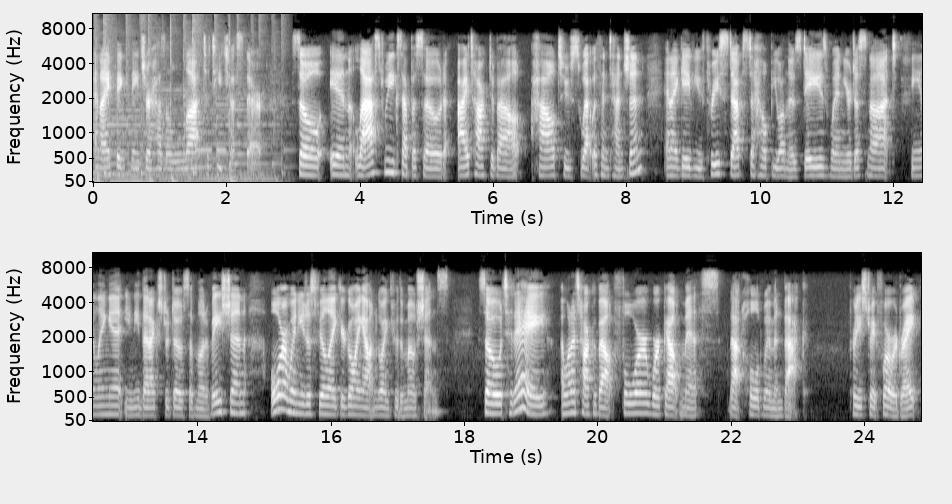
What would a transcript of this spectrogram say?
And I think nature has a lot to teach us there. So, in last week's episode, I talked about how to sweat with intention, and I gave you three steps to help you on those days when you're just not feeling it, you need that extra dose of motivation, or when you just feel like you're going out and going through the motions. So, today, I want to talk about four workout myths that hold women back. Pretty straightforward, right?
